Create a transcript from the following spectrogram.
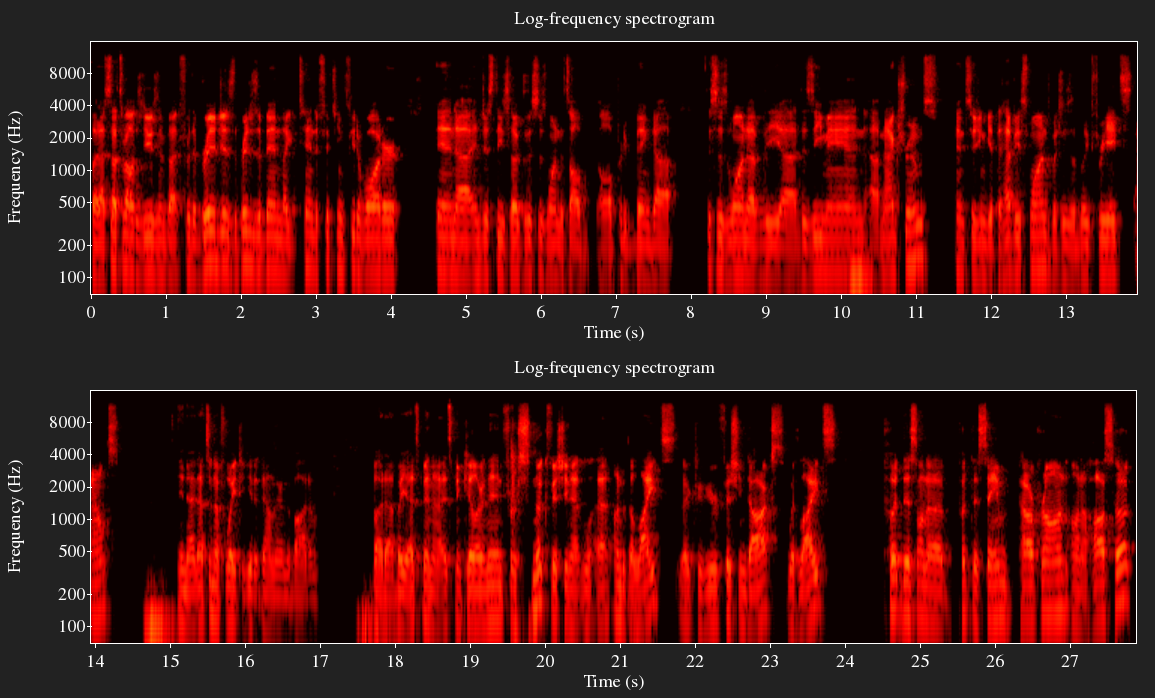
But that's, that's what I was using. But for the bridges, the bridges have been like 10 to 15 feet of water, and uh, and just these hooks. This is one that's all all pretty banged up. This is one of the uh, the Z-Man uh, mag shrooms, and so you can get the heaviest ones, which is I believe three eighths ounce, and uh, that's enough weight to get it down there in the bottom. But uh, but yeah, it's been uh, it's been killer. And then for snook fishing at, at under the lights, like if you're fishing docks with lights, put this on a put the same power prawn on a hoss hook,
